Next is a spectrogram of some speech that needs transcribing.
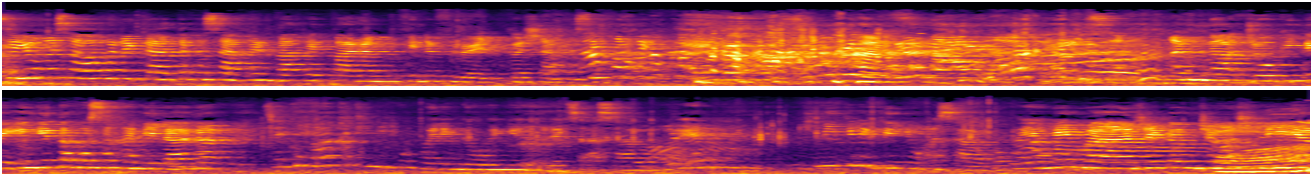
So yung asawa ko nagtataka sa akin, bakit parang flirt ko siya. Kasi parang, I'm not joking, naingit ako sa kanila na, sabi ko, bakit hindi ko pwedeng gawin yun ulit sa asawa ko? And kinikilig din yung asawa ko. Kaya may magic ang Josh Ah. Lia.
